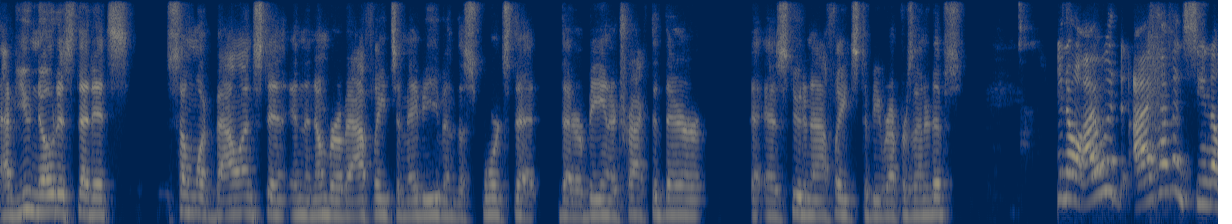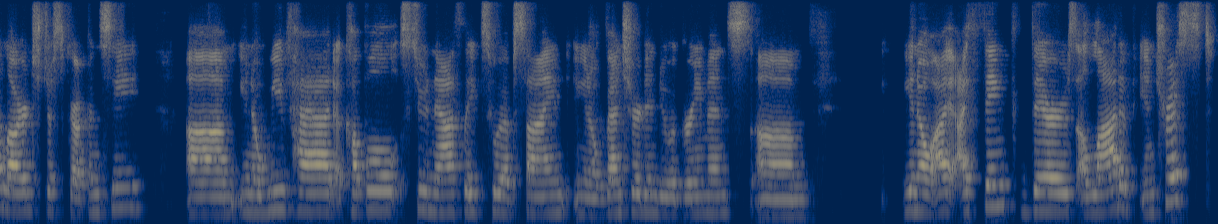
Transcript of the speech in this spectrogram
Have you noticed that it's somewhat balanced in, in the number of athletes and maybe even the sports that that are being attracted there as student athletes to be representatives? You know, I would, I haven't seen a large discrepancy. Um, you know, we've had a couple student athletes who have signed, you know, ventured into agreements. Um, you know, I, I think there's a lot of interest.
